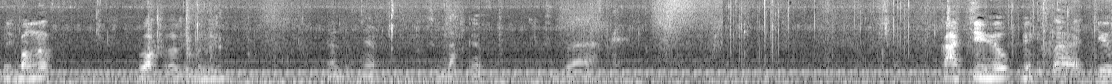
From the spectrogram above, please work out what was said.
Baik banget. Wah, lagi bener. Ya. Seblak yuk. Kacau. Eh, kacau.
